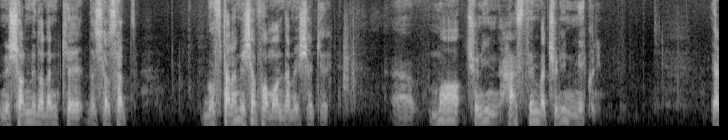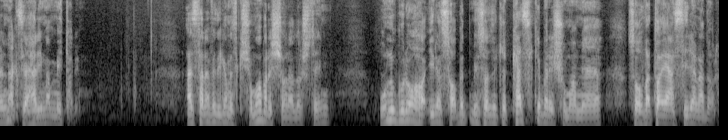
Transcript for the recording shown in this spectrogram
نشان می‌دادن که در سیاست گفتن همیشه فامانده میشه که ما چنین هستیم و چنین می‌کنیم. یعنی نقص حریم هم میتاریم. از طرف دیگه مثل که شما برای اشاره داشتین اون گروه ها این ثابت می‌سازه که کسی که برای شما میایه صحبت های اصلی را نداره.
